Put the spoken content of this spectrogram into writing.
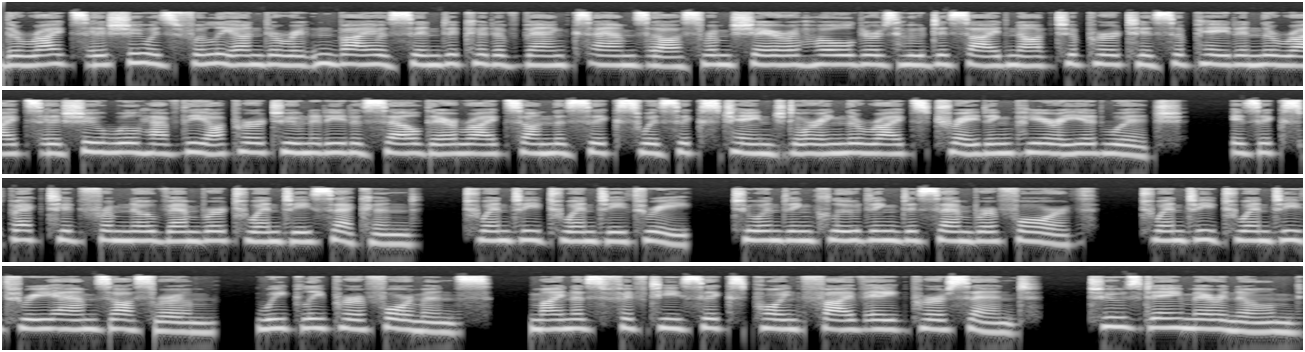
The rights issue is fully underwritten by a syndicate of banks. AMS Osram shareholders who decide not to participate in the rights issue will have the opportunity to sell their rights on the SIX Swiss exchange during the rights trading period which is expected from November 22, 2023, to and including December 4, 2023 AMS Osram, weekly performance, minus 56.58%. Tuesday Marinomed,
